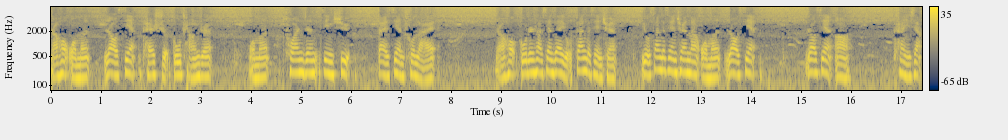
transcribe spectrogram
然后我们绕线开始钩长针，我们穿针进去，带线出来，然后钩针上现在有三个线圈，有三个线圈呢，我们绕线，绕线啊，看一下，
